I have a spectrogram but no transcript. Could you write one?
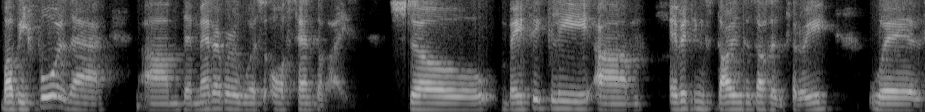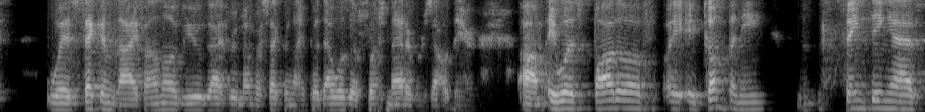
But before that, um, the metaverse was all centralized. So basically, um, everything started in 2003 with with Second Life. I don't know if you guys remember Second Life, but that was the first metaverse out there. Um, it was part of a, a company, same thing as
